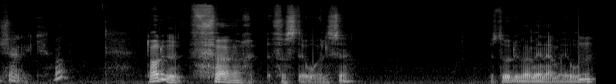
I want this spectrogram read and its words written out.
kärlek. Ja. Då har du en förförståelse. Förstår du vad jag menar med ordet? Mm.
